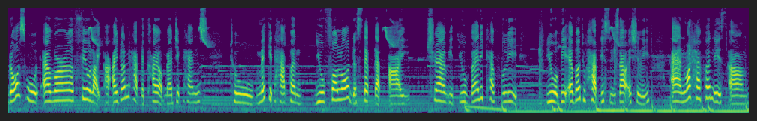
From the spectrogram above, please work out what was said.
those who ever feel like I don't have the kind of magic hands to make it happen, you follow the step that I share with you very carefully. You will be able to have this result actually. And what happened is, um,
